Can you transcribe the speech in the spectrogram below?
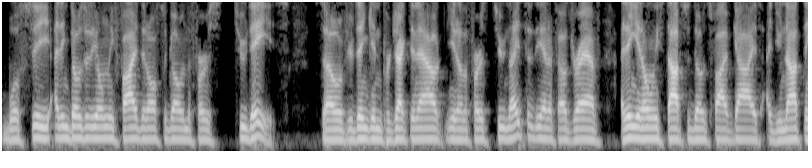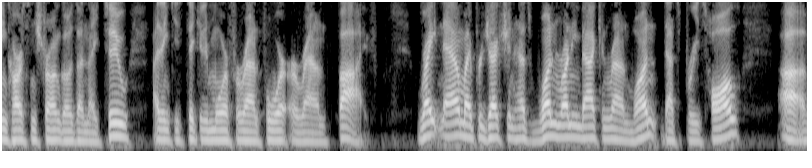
we'll see. I think those are the only five that also go in the first two days. So if you're thinking projecting out, you know, the first two nights of the NFL draft, I think it only stops with those five guys. I do not think Carson Strong goes on night two. I think he's ticketed more for round four or round five. Right now, my projection has one running back in round one. That's Breece Hall. Uh,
